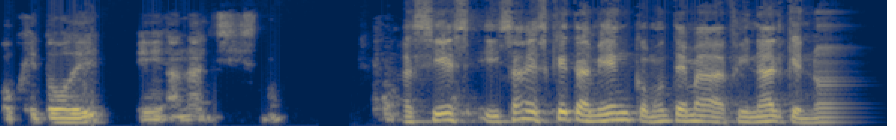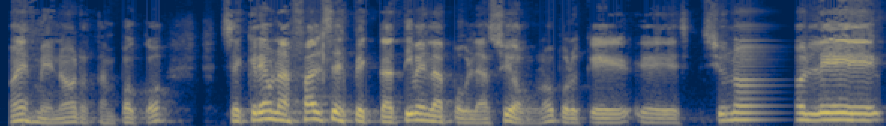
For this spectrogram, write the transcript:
objeto de eh, análisis. Así es, y sabes que también como un tema final que no, es menor tampoco, se crea una falsa expectativa en la población, ¿no? Porque eh, si uno lee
